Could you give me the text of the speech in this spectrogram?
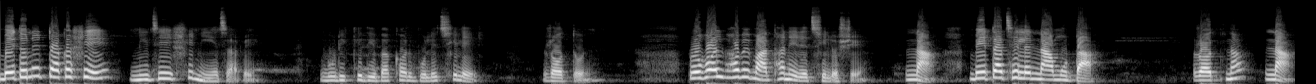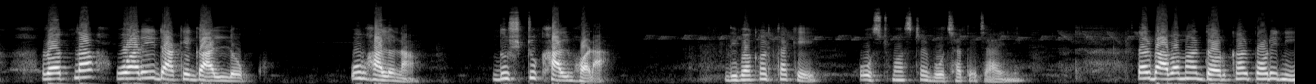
বেতনের টাকা সে নিজে এসে নিয়ে যাবে। বুড়িকে দিবাকর বলেছিলে, রতন। প্রবলভাবে মাথা নেড়েছিল সে। না, বেটা ছেলের নাম ওটা। রত্না? না, রত্না ওয়ারেই ডাকে গাল লোক। ও ভালো না। দুষ্টু খাল ভরা। দিবাকর তাকে পোস্টমাস্টার বোঝাতে চায়নি। তার বাবা মার দরকার পড়েনি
